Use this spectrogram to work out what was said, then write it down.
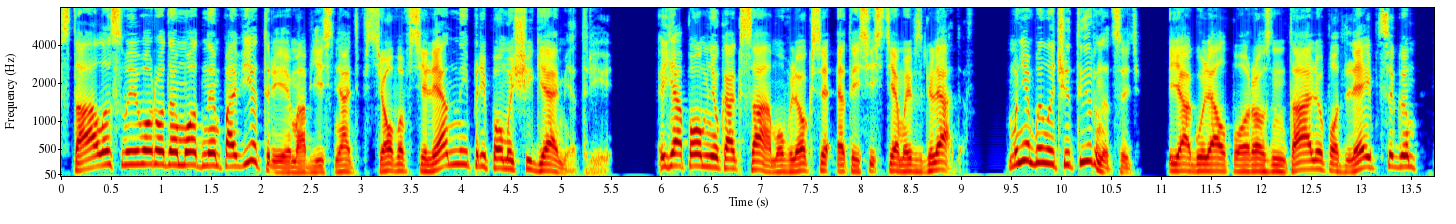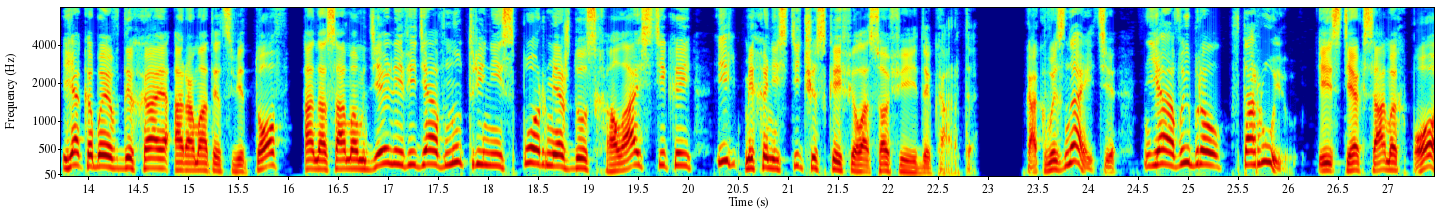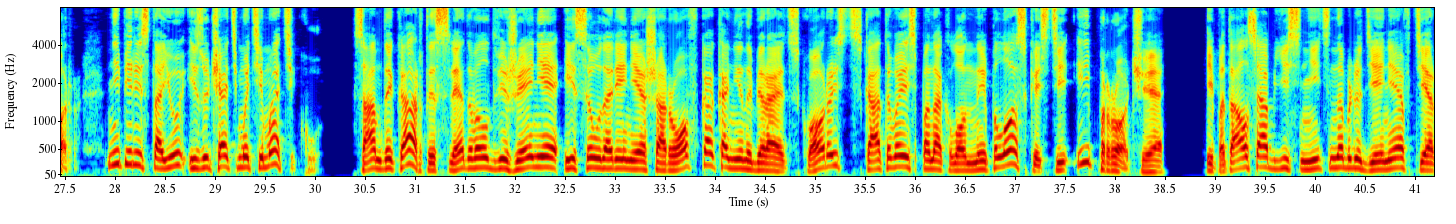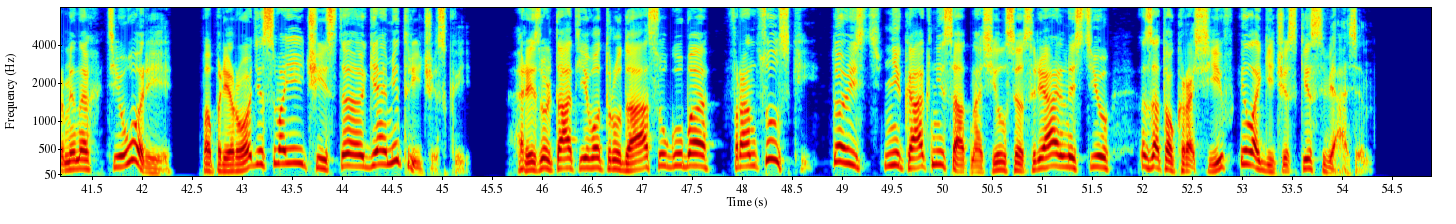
стало своего рода модным поветрием объяснять все во Вселенной при помощи геометрии. Я помню, как сам увлекся этой системой взглядов. Мне было 14, я гулял по Розенталю под Лейпцигом, якобы вдыхая ароматы цветов, а на самом деле ведя внутренний спор между схоластикой и механистической философией Декарта. Как вы знаете, я выбрал вторую, и с тех самых пор не перестаю изучать математику. Сам Декарт исследовал движение и соударение шаров, как они набирают скорость, скатываясь по наклонной плоскости и прочее, и пытался объяснить наблюдения в терминах теории, по природе своей чисто геометрической. Результат его труда сугубо французский, то есть никак не соотносился с реальностью, зато красив и логически связан.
